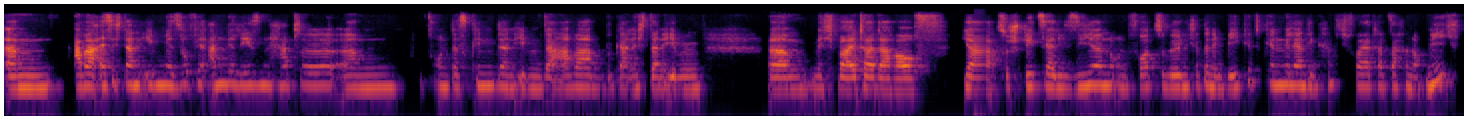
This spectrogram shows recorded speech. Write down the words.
Ähm, aber als ich dann eben mir so viel angelesen hatte, ähm, und das Kind dann eben da war, begann ich dann eben ähm, mich weiter darauf ja, zu spezialisieren und fortzubilden. Ich habe dann den B-Kit kennengelernt, den kannte ich vorher tatsächlich noch nicht.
